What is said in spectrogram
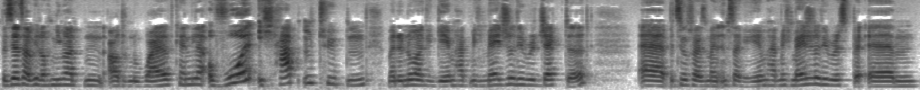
Bis jetzt habe ich noch niemanden out in the wild kennengelernt. Obwohl, ich habe einen Typen meine Nummer gegeben, hat mich majorly rejected, äh, beziehungsweise mein Insta gegeben, hat mich majorly ähm,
